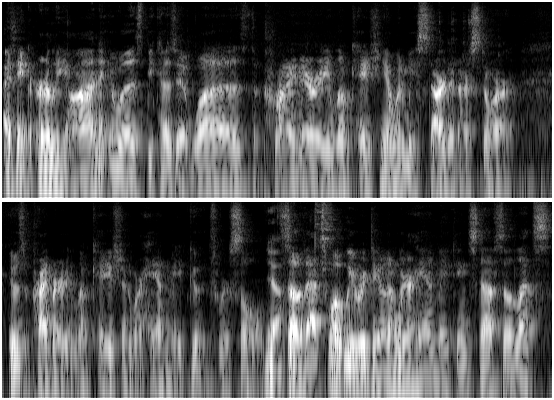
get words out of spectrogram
I think early on it was because it was the primary location. Yeah, when we started our store, it was a primary location where handmade goods were sold. Yeah. So that's what we were doing. We were hand making stuff. So let's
